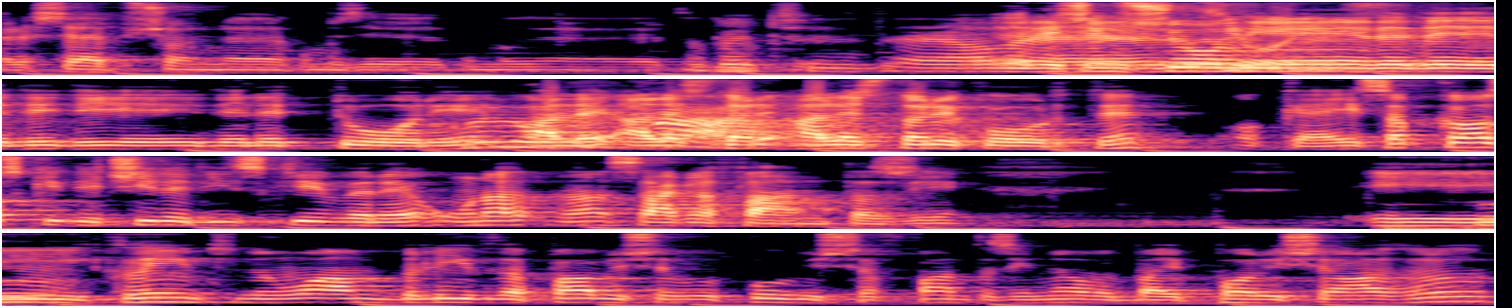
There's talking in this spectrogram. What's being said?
reception, eh, come si come, Eh, le vabbè, recensioni sì, dei, dei- dei- dei- lettori alle, alle storie, alle storie corte, ok? Sapkowski decide di scrivere una, una saga fantasy. E Mm. claim to no one believe the publisher will publish a fantasy novel by Polish author.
